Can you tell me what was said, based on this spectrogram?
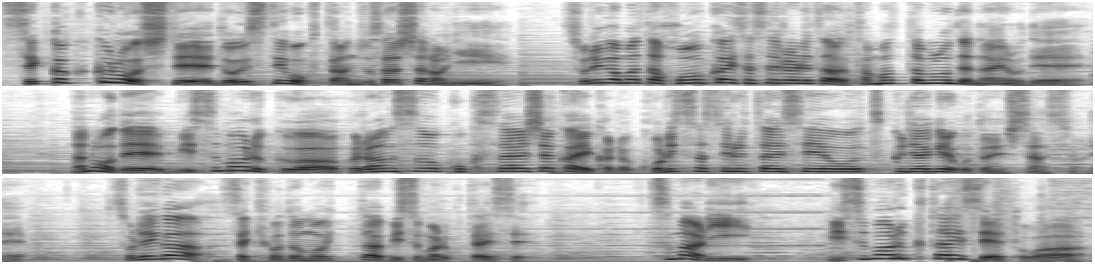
せっかく苦労してドイツ帝国誕生させたのにそれがまた崩壊させられたらたまったものではないのでなのでビスマルクはフランスを国際社会から孤立させる体制を作り上げることにしたんですよね。それが先ほども言ったビスマルク体制。つまりビスマルク体制とは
